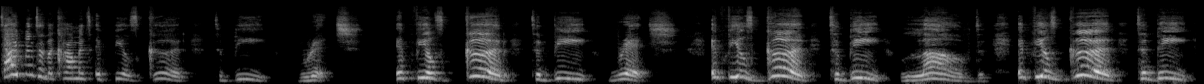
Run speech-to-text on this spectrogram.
Type into the comments, it feels good to be rich. It feels good to be rich. It feels good to be loved. It feels good to be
